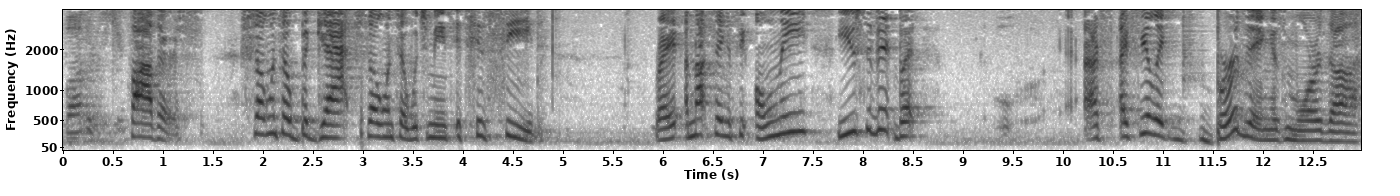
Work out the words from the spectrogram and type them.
Fathers? fathers. So and so begat so and so, which means it's his seed. Right? I'm not saying it's the only use of it, but I, I feel like birthing is more the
